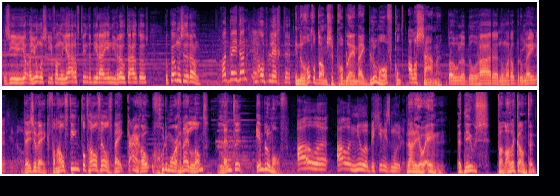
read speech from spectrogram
Dan zie je jongens hier van een jaar of twintig die rijden in die grote auto's. Hoe komen ze er dan? Wat ben je dan? Een oplichter. In de Rotterdamse probleemwijk Bloemhof komt alles samen. Polen, Bulgaren, noem maar op, Roemenen. Deze week van half tien tot half elf bij Caro Goedemorgen Nederland. Lente in Bloemhof. Alle, alle nieuwe begin is moeilijk. Radio 1, het nieuws van alle kanten.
